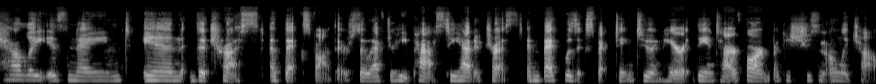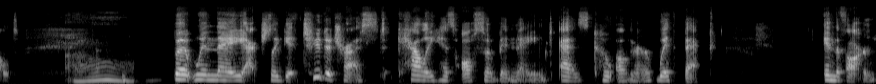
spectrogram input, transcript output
Callie is named in the trust of Beck's father. So after he passed, he had a trust, and Beck was expecting to inherit the entire farm because she's an only child. Oh. But when they actually get to the trust, Callie has also been named as co owner with Beck in the farm.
